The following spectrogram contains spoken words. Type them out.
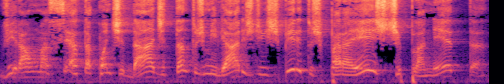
virá uma certa quantidade, tantos milhares de espíritos para este planeta,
